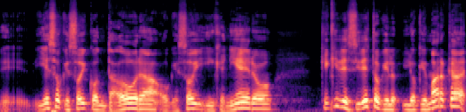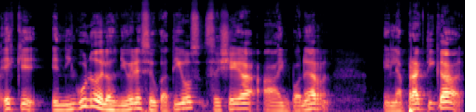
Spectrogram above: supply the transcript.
eh, ¿y eso que soy contadora o que soy ingeniero? ¿Qué quiere decir esto? Que lo, que marca es que en ninguno de los niveles educativos se llega a imponer en la práctica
